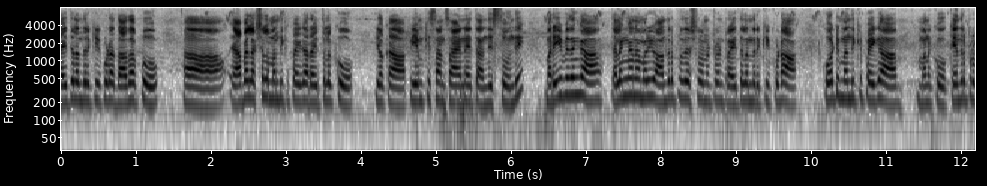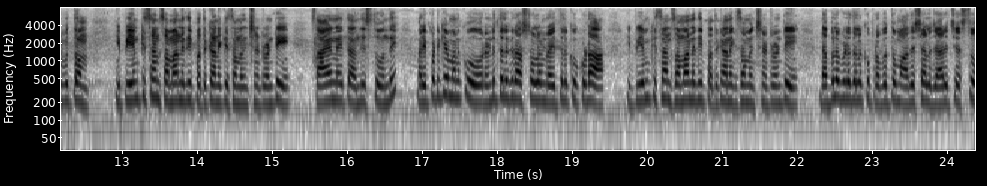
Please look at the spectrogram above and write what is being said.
రైతులందరికీ కూడా దాదాపు యాభై లక్షల మందికి పైగా రైతులకు ఈ యొక్క పిఎం కిసాన్ సాయాన్ని అయితే అందిస్తూ ఉంది మరి ఈ విధంగా తెలంగాణ మరియు ఆంధ్రప్రదేశ్లో ఉన్నటువంటి రైతులందరికీ కూడా కోటి మందికి పైగా మనకు కేంద్ర ప్రభుత్వం ఈ పిఎం కిసాన్ సమానిధి పథకానికి సంబంధించినటువంటి సాయాన్ని అయితే అందిస్తూ ఉంది. మరి ఇప్పటికే మనకు రెండు తెలుగు రాష్ట్రాల్లోని రైతులకు కూడా ఈ పిఎం కిసాన్ సమానిధి పథకానికి సంబంధించినటువంటి డబ్బుల విడుదలకు ప్రభుత్వం ఆదేశాలు జారీ చేస్తూ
